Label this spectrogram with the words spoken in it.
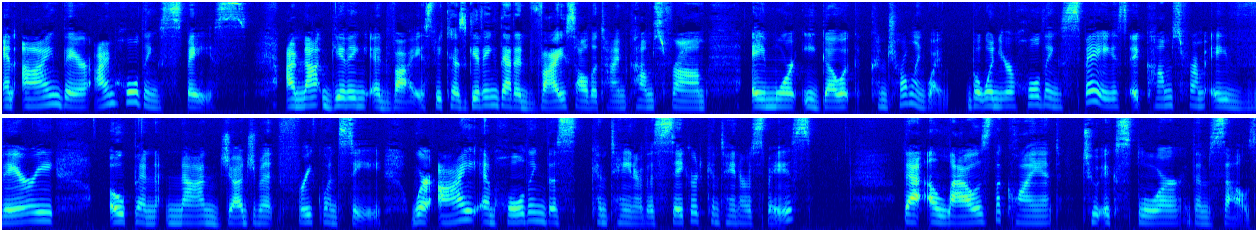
And I'm there, I'm holding space. I'm not giving advice because giving that advice all the time comes from a more egoic, controlling way. But when you're holding space, it comes from a very open, non judgment frequency where I am holding this container, this sacred container of space that allows the client to explore themselves,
